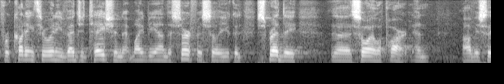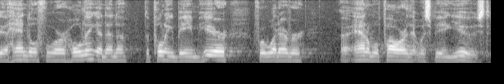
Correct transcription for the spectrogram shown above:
for cutting through any vegetation that might be on the surface so you could spread the, the soil apart. And obviously a handle for holding and then a, the pulling beam here for whatever uh, animal power that was being used.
